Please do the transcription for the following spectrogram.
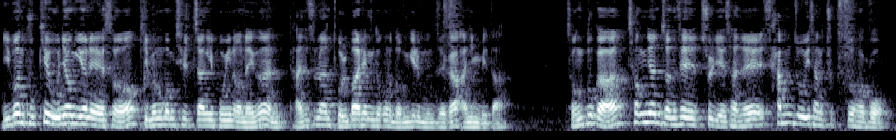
이번 국회 운영위원회에서 김영범 실장이 보인 언행은 단순한 돌발 행동으로 넘길 문제가 아닙니다. 정부가 청년 전세 대출 예산을 3조 이상 축소하고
